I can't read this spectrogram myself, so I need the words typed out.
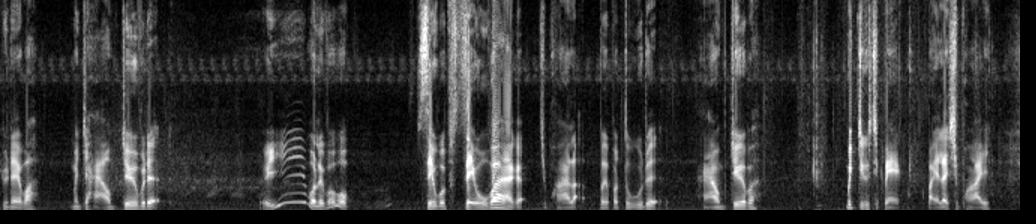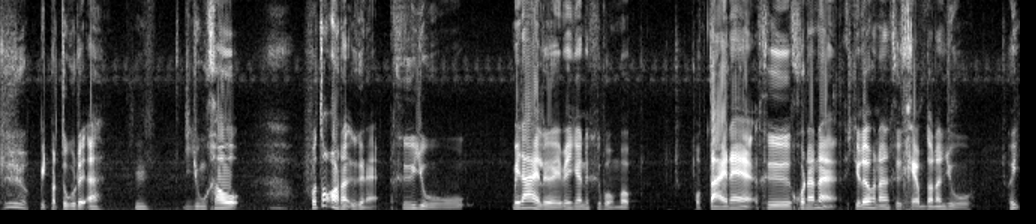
อยู่ไหนวะ มันจะหาผมเจอปะเนี่ยเฮ้ยบอกเลยว่าแบบเสียวแบบเสียวมากอะชิบหายละเปิดประตูด้วย หาผมเจอปะไม่เจอสิแปลกไปแล้วชิบหาย ปิดประตูด้วยอะอืมยุงเข้าผมต้องออกทางอื่นอะคืออยู่ไม่ได้เลยไม่งั้นคือผมแบบผมตายแน่คือคนนั้นอะคิลเลอร์คนนั้นคือแคมตอนนั้นอยู่เฮ้ย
